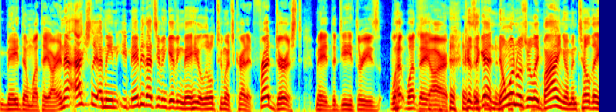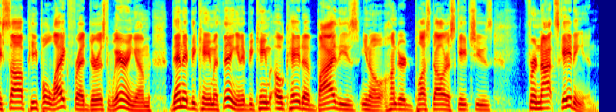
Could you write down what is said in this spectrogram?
made them what they are. And actually, I mean, maybe that's even giving Mayhew a little too much credit. Fred Durst made the D3s what what they are because again, no one was really buying them until they saw people like Fred Durst wearing them. Then it became a thing, and it became okay to buy these, you know, hundred plus dollar skate shoes for not skating in.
